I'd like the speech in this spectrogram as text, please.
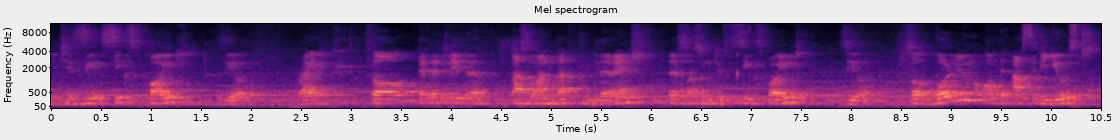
It is 6.0, right? So definitely the last one that will be the range. Let's assume it is 6.0. So volume of the acid used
